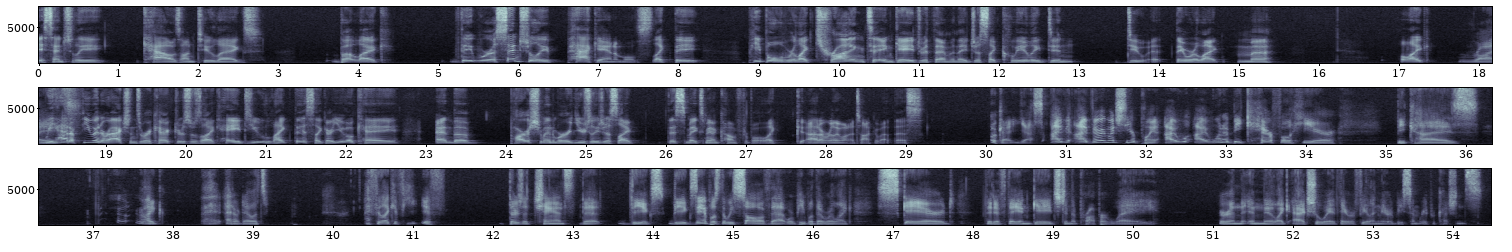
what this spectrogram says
essentially cows on two legs, but like they were essentially pack animals. Like they people were like trying to engage with them and they just like clearly didn't do it. They were like, meh. Like Right. we had a few interactions where characters was like, "Hey, do you like this? Like, are you okay?" And the parshmen were usually just like, "This makes me uncomfortable. Like, I don't really want to talk about this." Okay, yes. I I very much see your point. I I want to be careful here because uh, like I, I don't know, it's I feel like if you, if there's a chance that the ex, the examples that we saw of that were people that were like scared that if they engaged in the proper way or in the, in the like actual way that they were feeling there would be some repercussions.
